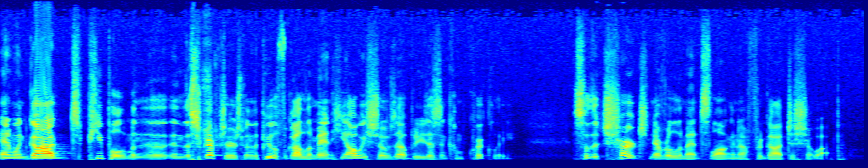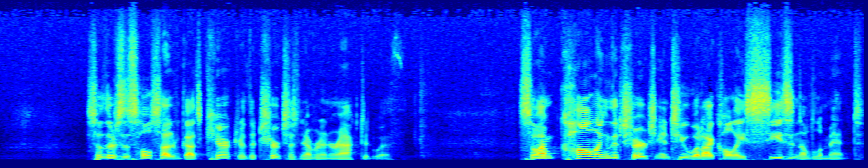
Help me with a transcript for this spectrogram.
And when God's people, when the, in the scriptures, when the people of God lament, he always shows up, but he doesn't come quickly. So the church never laments long enough for God to show up. So there's this whole side of God's character the church has never interacted with. So I'm calling the church into what I call a season of lament.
